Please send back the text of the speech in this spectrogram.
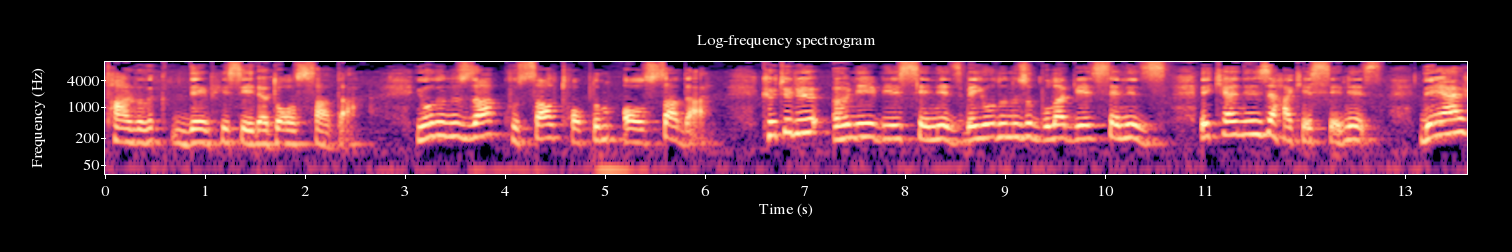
tanrılık levhisiyle dolsa da, yolunuzda kutsal toplum olsa da, kötülüğü önleyebilseniz ve yolunuzu bulabilseniz ve kendinizi hak etseniz, değer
